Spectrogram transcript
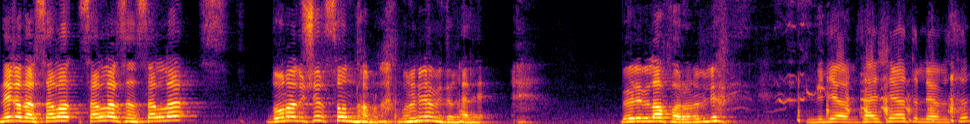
Ne kadar salla, sallarsan salla dona düşer son damla. Bunu biliyor muydun Ali? Böyle bir laf var onu biliyor musun? Biliyorum. Sen şey hatırlıyor musun?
